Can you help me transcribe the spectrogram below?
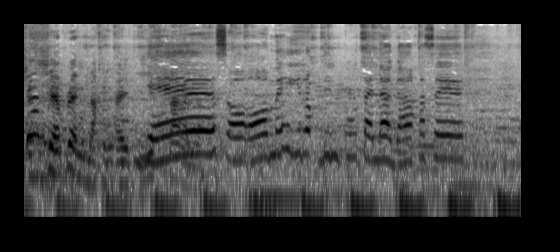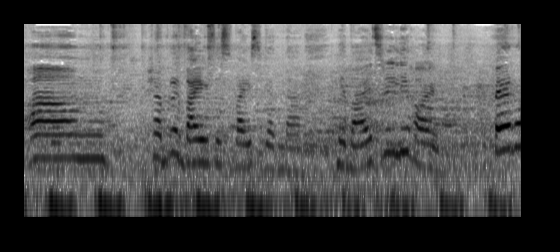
Kasi syempre, ang laking artista. Yes, oo. Mahirap din po talaga kasi um, syempre Vice is Vice ganda. Diba? It's really hard. Pero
